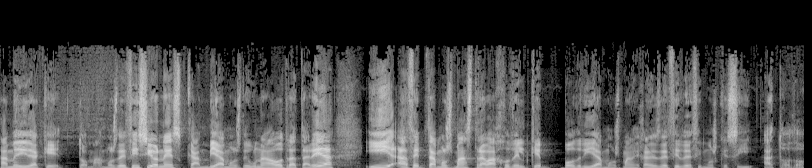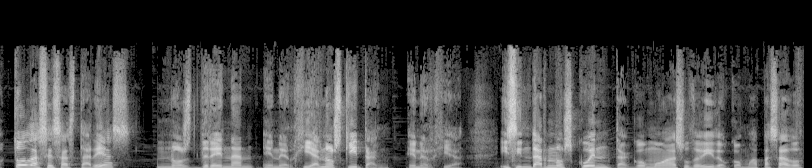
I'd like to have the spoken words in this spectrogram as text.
a medida que tomamos decisiones, cambiamos de una a otra tarea y aceptamos más trabajo del que podríamos manejar, es decir, decimos que sí a todo. Todas esas tareas nos drenan energía, nos quitan energía. Y sin darnos cuenta cómo ha sucedido, cómo ha pasado,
